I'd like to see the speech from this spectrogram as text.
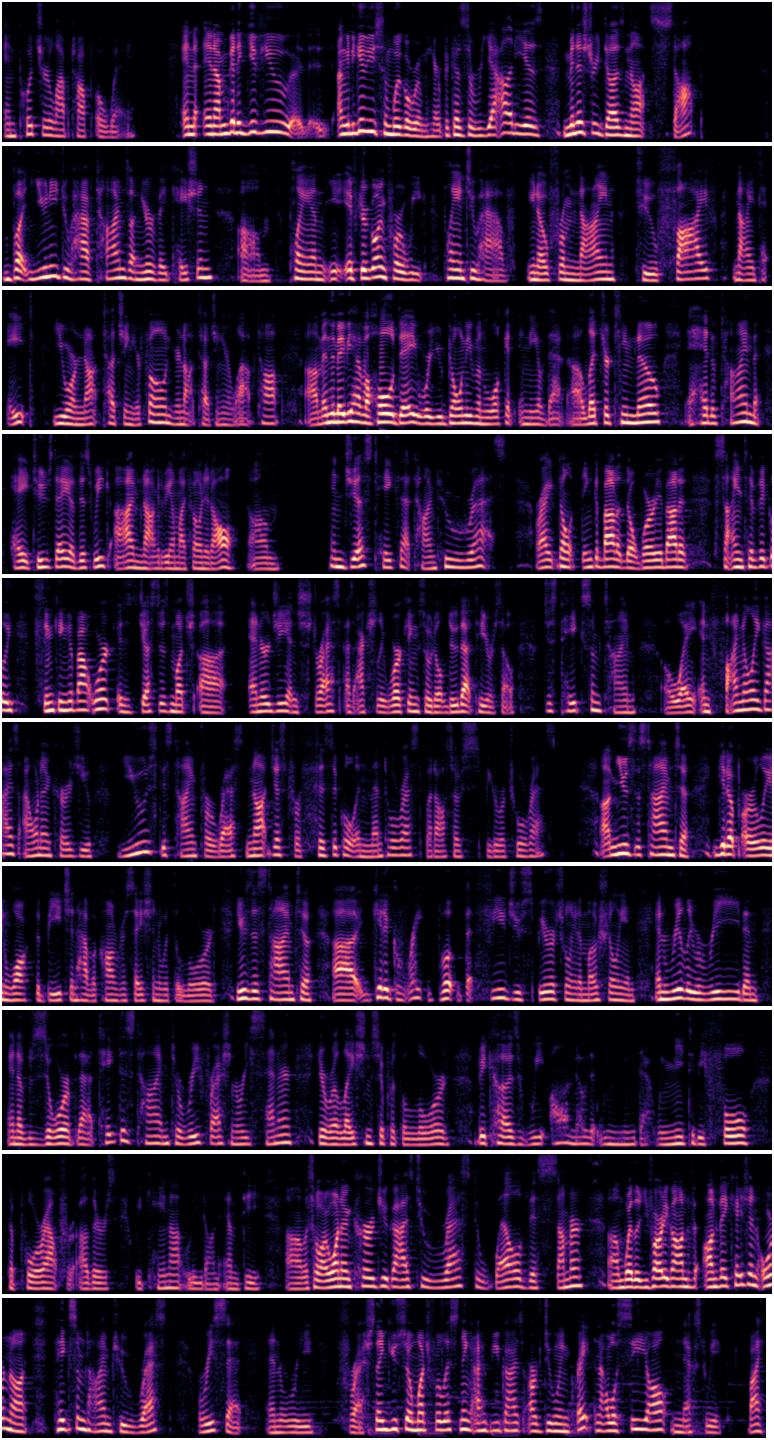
and put your laptop away. And and I'm going to give you I'm going to give you some wiggle room here because the reality is ministry does not stop but you need to have times on your vacation um, plan if you're going for a week plan to have you know from 9 to 5 9 to 8 you are not touching your phone you're not touching your laptop um, and then maybe have a whole day where you don't even look at any of that uh, let your team know ahead of time that hey tuesday of this week i'm not going to be on my phone at all um, and just take that time to rest right? Don't think about it. Don't worry about it. Scientifically, thinking about work is just as much uh, energy and stress as actually working. So don't do that to yourself. Just take some time away. And finally, guys, I want to encourage you use this time for rest, not just for physical and mental rest, but also spiritual rest. Um, use this time to get up early and walk the beach and have a conversation with the Lord. Use this time to uh, get a great book that feeds you spiritually and emotionally and, and really read and, and absorb that. Take this time to refresh and recenter your relationship with the Lord because we all know that we need that. We need to be full to pour out for others. We cannot lead on empty. Um, so I want to encourage you guys to rest well this summer. Um, whether you've already gone on vacation or not, take some time to rest, reset, and refresh. Thank you so much for listening. I hope you guys are doing great, and I will see y'all next week. Bye.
